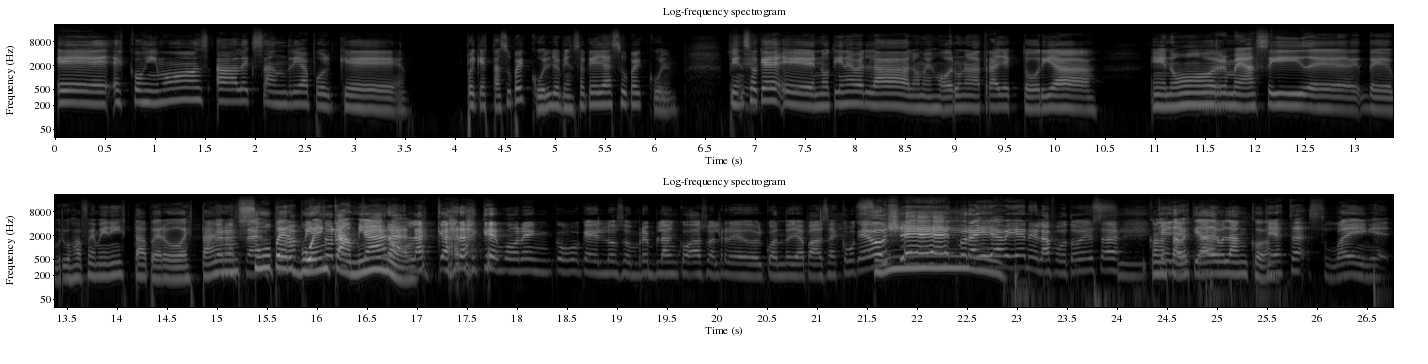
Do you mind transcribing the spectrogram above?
Eh, escogimos a Alexandria porque, porque está súper cool. Yo pienso que ella es súper cool. Pienso Sí. que eh, no tiene, ¿verdad? A lo mejor una trayectoria enorme así de, de bruja feminista, pero está en un está- ¿tú súper buen las camino. caras- Las caras que ponen como que los hombres blancos a su alrededor cuando ella pasa. Es como que, oh shit, por ahí ella viene. La foto esa. Sí, Cuando está vestida está- de blanco. Que ella está slaying it.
